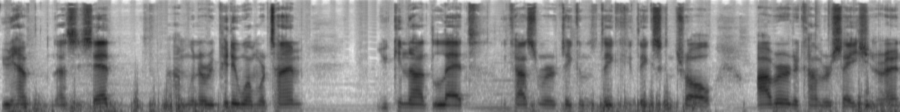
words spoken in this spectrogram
You have, as I said, I'm gonna repeat it one more time. You cannot let the customer take take takes control over the conversation, right?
